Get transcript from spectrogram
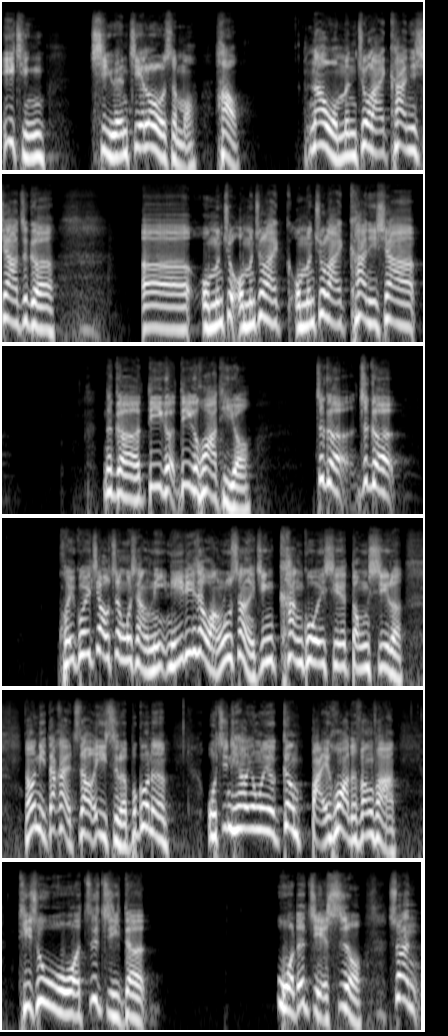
疫情起源揭露了什么？好，那我们就来看一下这个，呃，我们就我们就来我们就来看一下那个第一个第一个话题哦，这个这个回归校正，我想你你一定在网络上已经看过一些东西了，然后你大概也知道意思了。不过呢，我今天要用一个更白话的方法提出我自己的。我的解释哦，虽然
